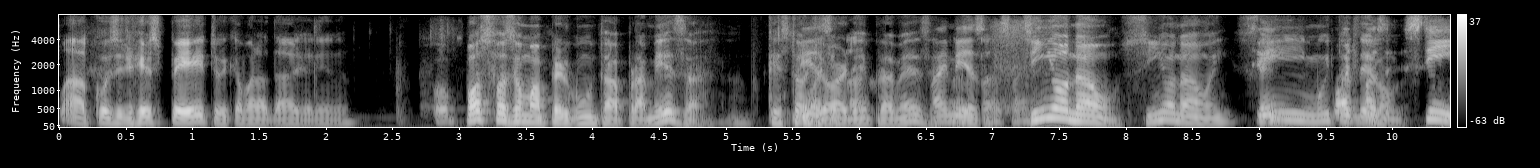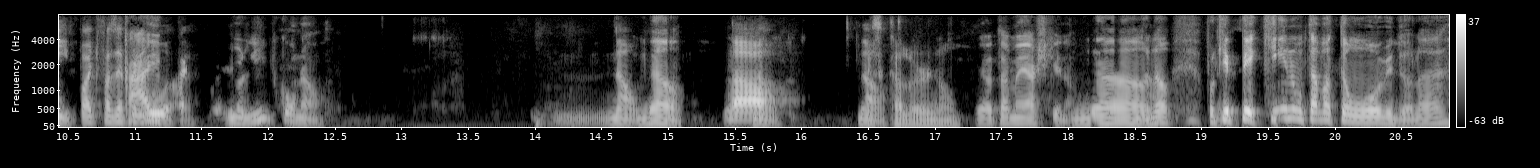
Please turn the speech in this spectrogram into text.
uma coisa de respeito e camaradagem ali, né? Posso fazer uma pergunta para a mesa? Questão de Mesa, ordem claro. aí para a mesa? Vai mesmo. Sim ou não? Sim ou não, hein? Sim, Sem muita Pode fazer. Sim, pode fazer a Caio pergunta. de olímpico ou não? Não, Não, Não. não. Esse calor não. Eu também acho que não. não, não. Porque Pequim não estava tão úmido, né?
